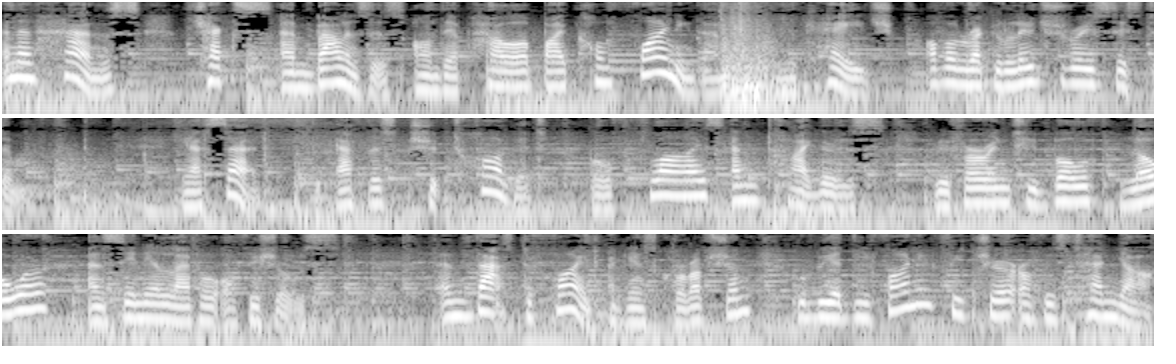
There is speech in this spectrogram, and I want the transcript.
and enhance checks and balances on their power by confining them in the cage of a regulatory system. He has said the efforts should target both flies and tigers, referring to both lower and senior level officials and that the fight against corruption would be a defining feature of his tenure.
